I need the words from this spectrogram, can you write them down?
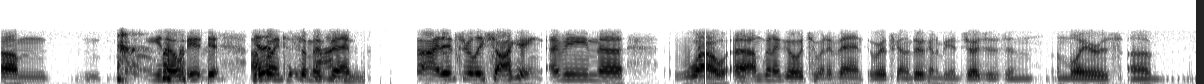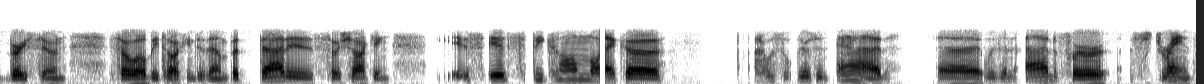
Um you know, it, it I'm Yeah, going to some pretty event. shocking. Uh, it's really shocking. I mean, uh wow, uh, I'm going to go to an event where it's going to there's going to be judges and, and lawyers uh very soon. So I'll be talking to them, but that is so shocking. It's it's become like a I was there's an ad uh it was an ad for strength.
